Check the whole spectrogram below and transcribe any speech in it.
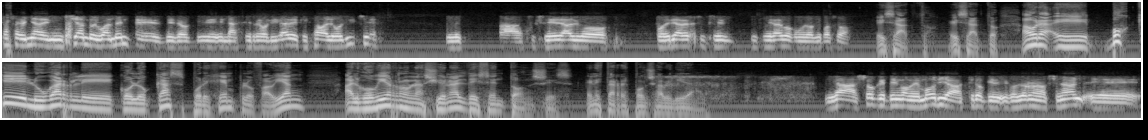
Ya se venía denunciando igualmente de lo que, en las irregularidades que estaba el boliche, a suceder algo, podría haber sucedido algo como lo que pasó. Exacto, exacto. Ahora, eh, ¿vos qué lugar le colocás, por ejemplo, Fabián, al gobierno nacional de ese entonces en esta responsabilidad? Mirá, yo que tengo memoria, creo que el gobierno nacional, eh,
